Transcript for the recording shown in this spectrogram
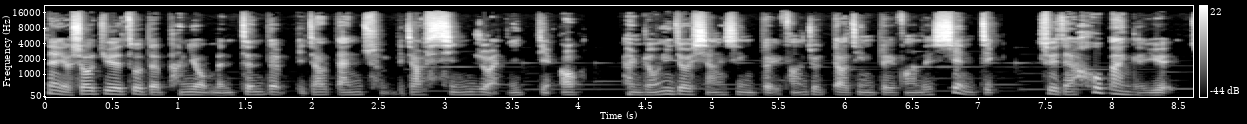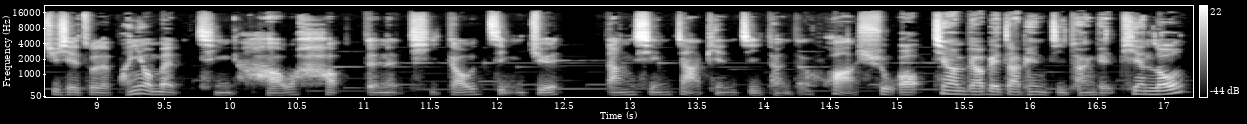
那有时候巨蟹座的朋友们真的比较单纯，比较心软一点哦，很容易就相信对方，就掉进对方的陷阱。所以在后半个月，巨蟹座的朋友们，请好好的呢提高警觉，当心诈骗集团的话术哦，千万不要被诈骗集团给骗喽。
